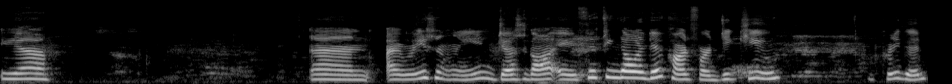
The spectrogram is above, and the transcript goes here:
yeah. And I recently just got a $15 gift card for DQ. Pretty good.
